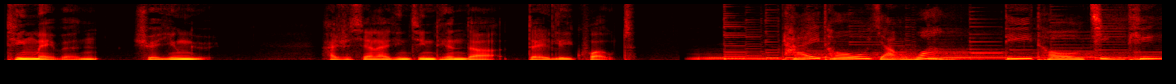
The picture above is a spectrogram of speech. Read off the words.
听美文学英语。还是先来听今天的 Daily Quote。抬头仰望，低头静听。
